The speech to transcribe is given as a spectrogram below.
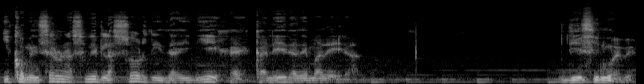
y comenzaron a subir la sórdida y vieja escalera de madera. 19.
